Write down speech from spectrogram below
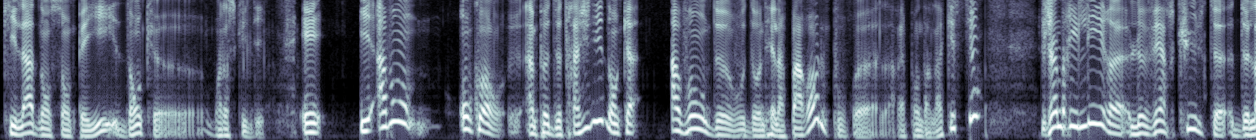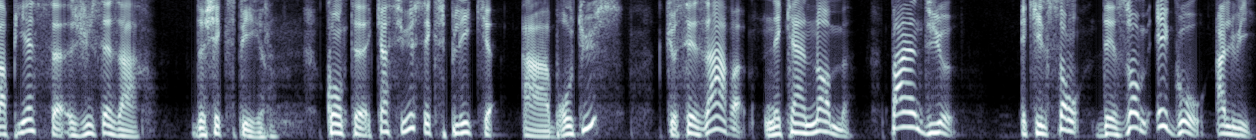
qu'il a dans son pays. Donc, euh, voilà ce qu'il dit. Et, avant, encore un peu de tragédie, donc avant de vous donner la parole pour euh, répondre à la question, j'aimerais lire le vers culte de la pièce Jules César de Shakespeare. Quand Cassius explique à Brutus que César n'est qu'un homme, pas un dieu, et qu'ils sont des hommes égaux à lui,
